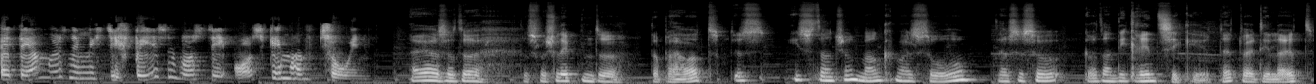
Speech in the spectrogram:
weil der muss nämlich die Spesen, was die ausgeben, zahlen. Naja, also der, das Verschleppen der, der Braut, das ist dann schon manchmal so, dass es so gerade an die Grenze geht, nicht? weil die Leute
